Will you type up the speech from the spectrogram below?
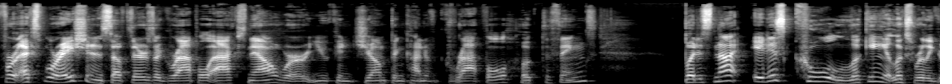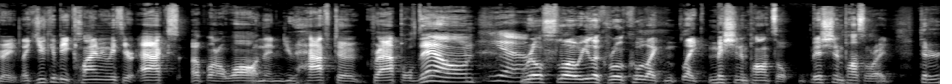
for exploration and stuff. There's a grapple axe now where you can jump and kind of grapple hook to things. But it's not. It is cool looking. It looks really great. Like you could be climbing with your axe up on a wall, and then you have to grapple down Yeah. real slow. You look real cool, like like Mission Impossible. Mission Impossible, right? Uh-huh.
